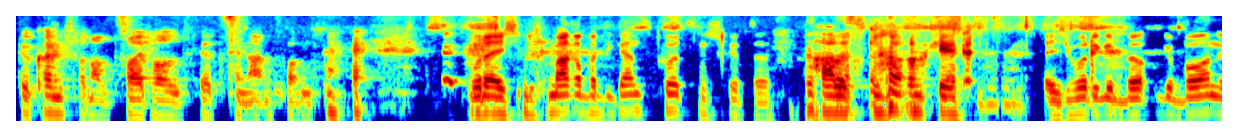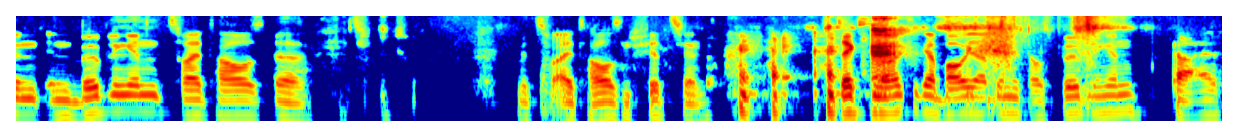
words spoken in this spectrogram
wir, können schon ab 2014 anfangen. Bruder, ich, ich mache aber die ganz kurzen Schritte. Alles klar, okay. Ich wurde gebo geboren in, in Böblingen 2000, äh, mit 2014. 96er Baujahr bin ich aus Böblingen. Geil,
